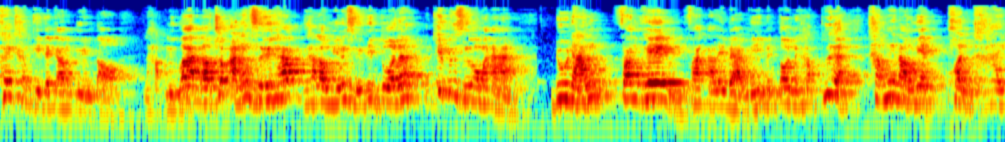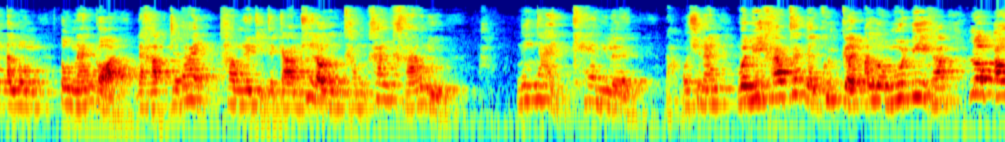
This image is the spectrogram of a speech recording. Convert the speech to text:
ค่อยทำกิจกรรมอื่นต่อนะครับหรือว่าเราชอบอ่านหนังสือครับ ถ้าเรามีหนังสือติดตัวนะหยิบหนังสือออกมาอ่าน ดูหนังฟังเพลงฟังอะไรแบบนี้เป็นต้นนะครับ เพื่อทำให้เราเนี่ยผ่อนคลายอารมณ์ตรงนั้นก่อนนะครับ จะได้ทำในกิจกรรมที่เรายังทำข้างค้างอยู่ ง่ายๆ แค่นี้เลย นะเพราะฉะนั้นวันนี้ครับถ้าเกิดคุณเกิดอารมณ์มูดดี้ครับลองเอา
